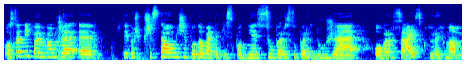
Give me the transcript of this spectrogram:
Ostatnio powiem Wam, że e, jakoś przestało mi się podobać takie spodnie super, super duże, oversize, których mam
